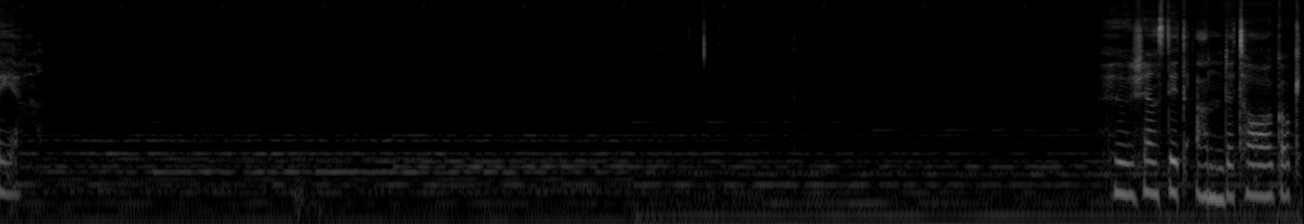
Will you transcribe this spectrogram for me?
ben? Hur känns ditt andetag och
